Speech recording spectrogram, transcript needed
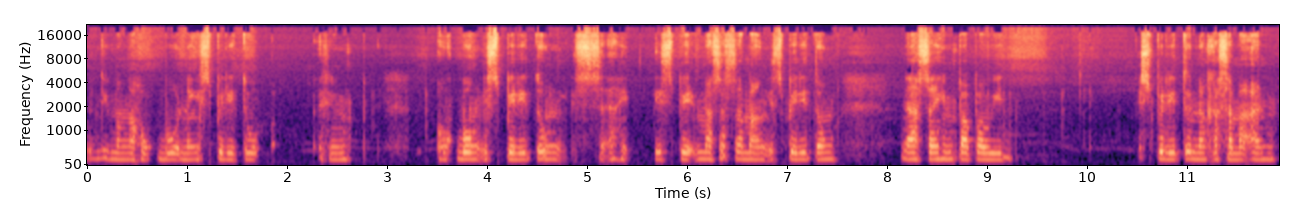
kundi mga hukbo ng espiritu, hukbong espiritong espi, masasamang espiritong nasa himpapawid espiritu ng kasamaan.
